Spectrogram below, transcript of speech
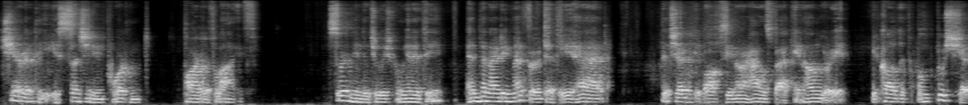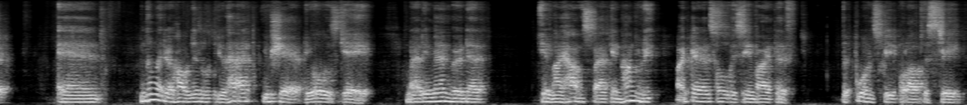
charity is such an important part of life, certainly in the Jewish community. And then I remembered that we had the charity box in our house back in Hungary. We called it Pushke. And no matter how little you had, you shared, you always gave. And I remember that in my house back in Hungary, my parents always invited the poorest people out the street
